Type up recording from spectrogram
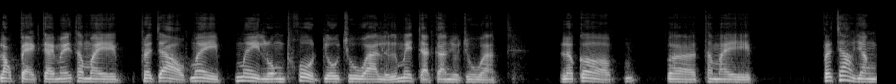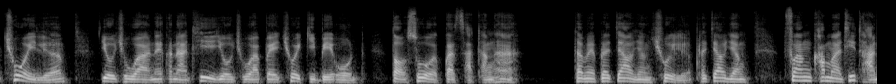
เราแปลกใจไหมทำไมพระเจ้าไม่ไม่ลงโทษโยชูวา หรือไม่จัดการโยชูวา แล้วก็เอ่อทำไมพระเจ้ายังช่วยเหลือโยชูวาในขณะที่โยชูวาไปช่วยกิเบโอน ต่อสู้กับกษัตริย์ทั้งห้าทำไมพระเจ้ายังช่วยเหลือ พระเจ้ายังฟังคำอธิษฐาน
